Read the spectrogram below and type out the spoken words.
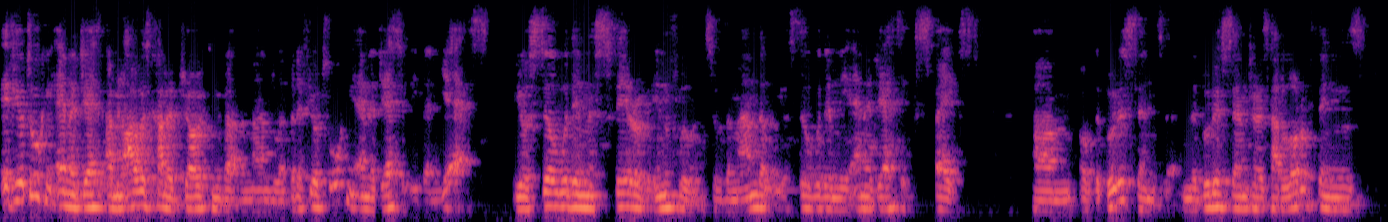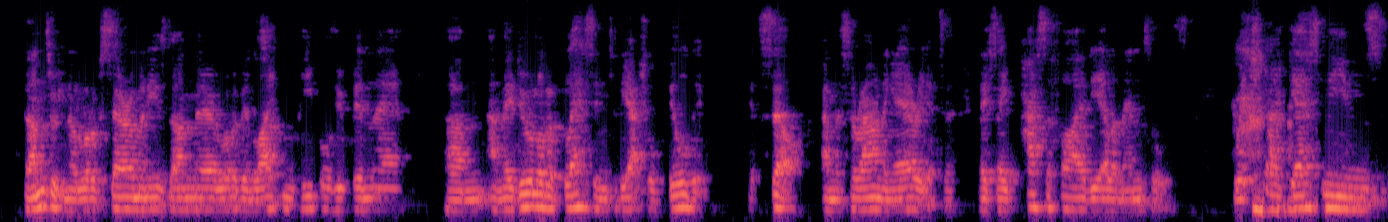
if you're talking energetic, I mean, I was kind of joking about the mandala, but if you're talking energetically, then yes, you're still within the sphere of influence of the mandala. You're still within the energetic space um, of the Buddhist center. And the Buddhist center has had a lot of things done to it. You know, a lot of ceremonies done there, a lot of enlightened people who've been there, um, and they do a lot of blessing to the actual building itself and the surrounding area to, they say, pacify the elementals, which I guess means,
